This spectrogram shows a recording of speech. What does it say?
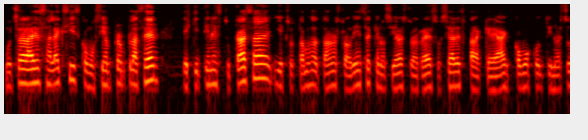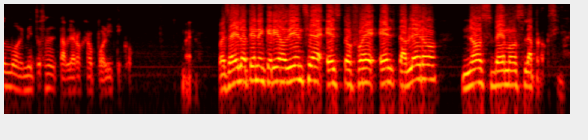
Muchas gracias Alexis, como siempre un placer. Y aquí tienes tu casa y exhortamos a toda nuestra audiencia que nos siga en nuestras redes sociales para que vean cómo continúan estos movimientos en el tablero geopolítico. Bueno, pues ahí lo tienen, querida audiencia. Esto fue El Tablero. Nos vemos la próxima.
